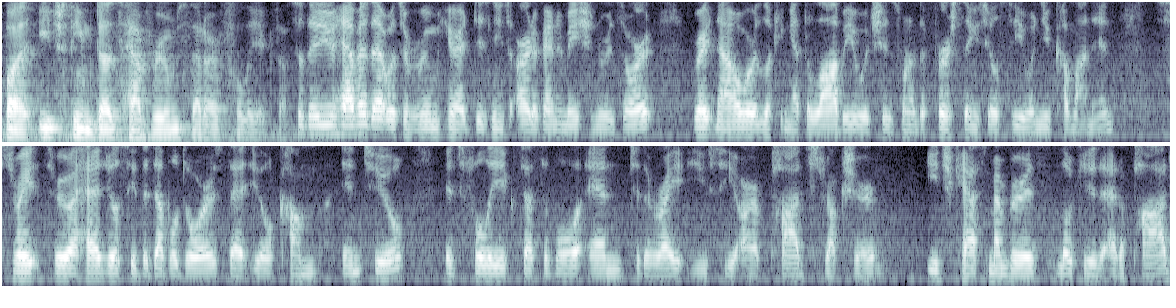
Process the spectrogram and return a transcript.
but each theme does have rooms that are fully accessible. So there you have it. That was a room here at Disney's Art of Animation Resort. Right now we're looking at the lobby, which is one of the first things you'll see when you come on in. Straight through ahead, you'll see the double doors that you'll come into. It's fully accessible, and to the right you see our pod structure each cast member is located at a pod.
